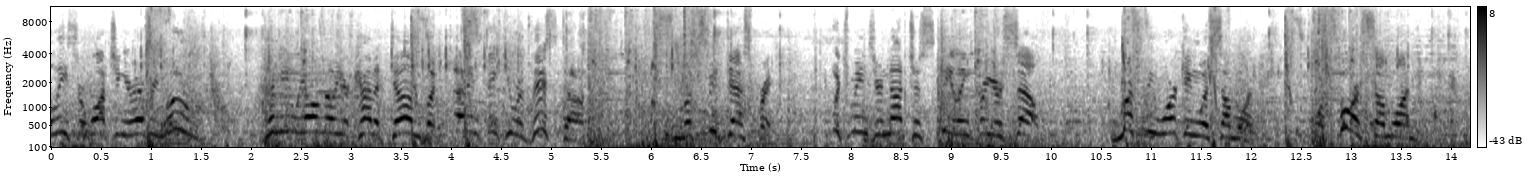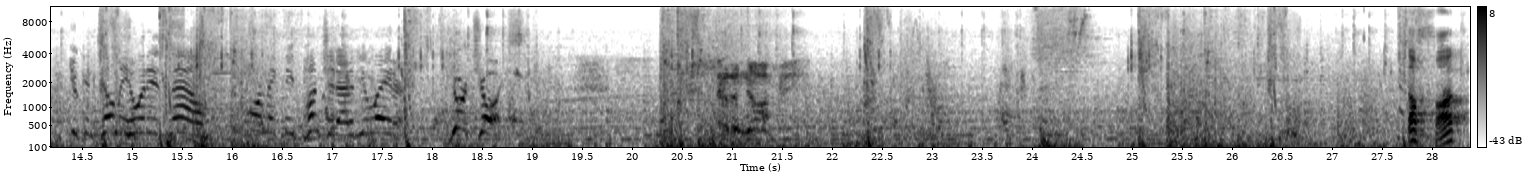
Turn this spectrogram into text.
police are watching your every move. I mean, we all know you're kind of dumb, but I didn't think you were this dumb. You must be desperate, which means you're not just stealing for yourself. You must be working with someone, or for someone. You can tell me who it is now, or make me punch it out of you later. Your choice. Not enough! The fuck?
